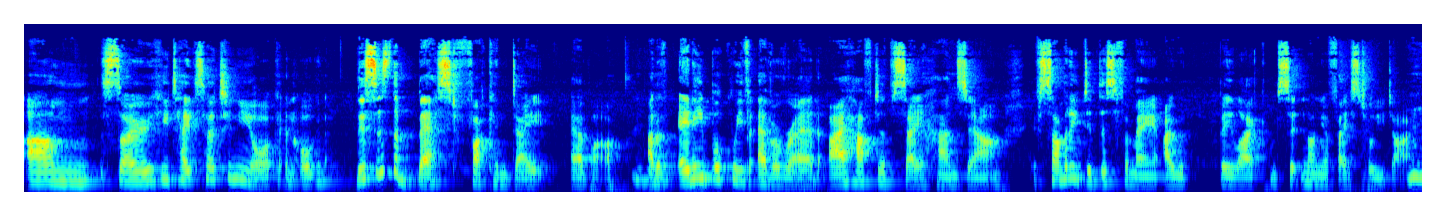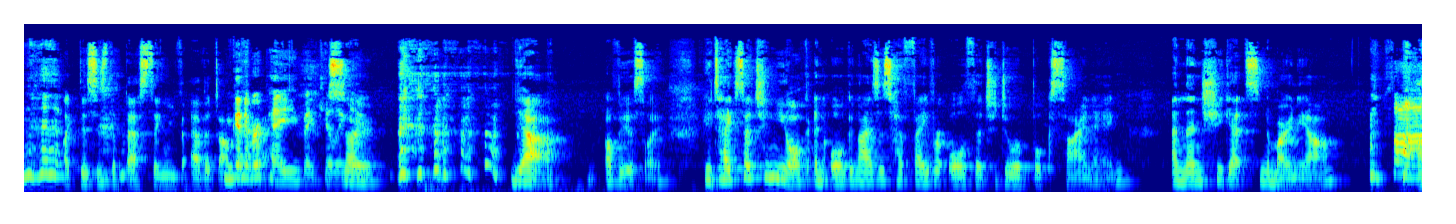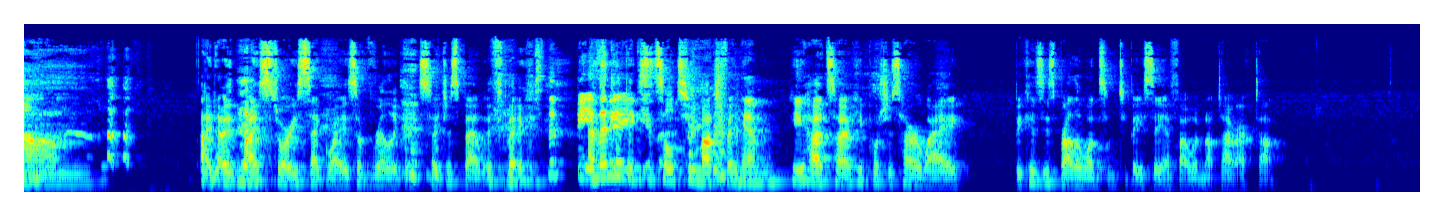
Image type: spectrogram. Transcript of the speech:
Um, so he takes her to New York and organ. This is the best fucking date ever. Out of any book we've ever read, I have to say, hands down, if somebody did this for me, I would be like, I'm sitting on your face till you die. like, this is the best thing you've ever done. I'm gonna for me. repay you by killing so, you. yeah, obviously. He takes her to New York and organizes her favorite author to do a book signing. And then she gets pneumonia. Um, I know my story segues are really good, so just bear with me. The And then he thinks it's all too much for him. He hurts her, he pushes her away because his brother wants him to be CFO and not director.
